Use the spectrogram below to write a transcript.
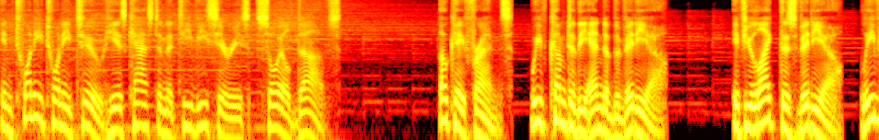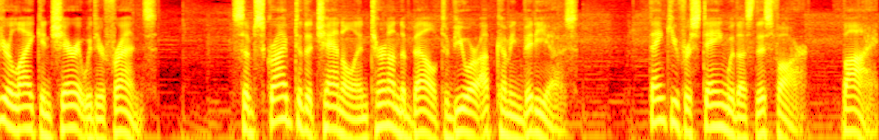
In 2022 he is cast in the TV series, Soiled Doves. Okay friends, we've come to the end of the video. If you liked this video, leave your like and share it with your friends. Subscribe to the channel and turn on the bell to view our upcoming videos. Thank you for staying with us this far. Bye.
